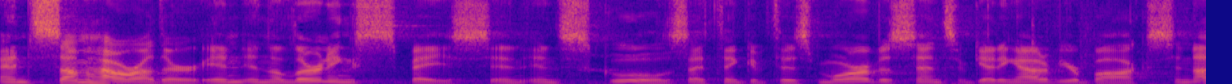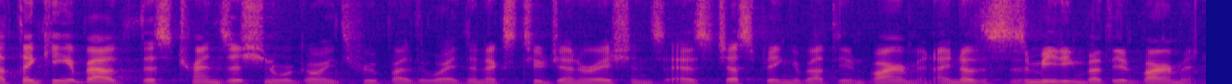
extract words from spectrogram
And somehow or other, in, in the learning space, in, in schools, I think if there's more of a sense of getting out of your box and not thinking about this transition we're going through, by the way, the next two generations, as just being about the environment. I know this is a meeting about the environment,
